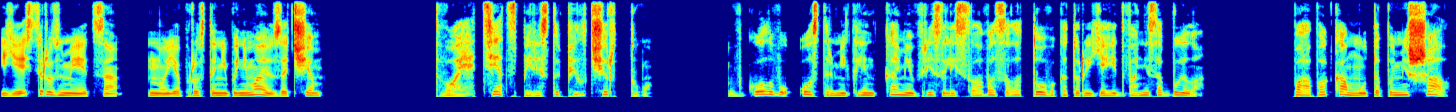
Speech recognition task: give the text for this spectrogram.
«Есть, разумеется, но я просто не понимаю, зачем...» «Твой отец переступил черту», в голову острыми клинками врезались слова Золотого, которые я едва не забыла. Папа кому-то помешал.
